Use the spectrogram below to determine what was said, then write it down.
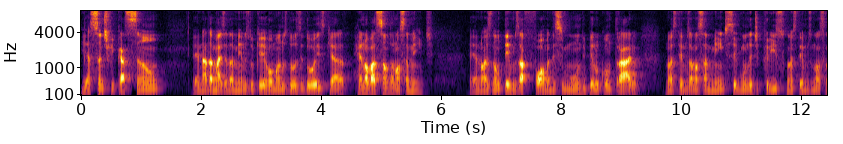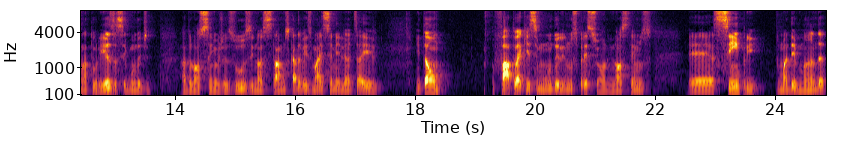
e a santificação é nada mais nada menos do que Romanos 12, 2, que é a renovação da nossa mente. É nós não termos a forma desse mundo e, pelo contrário, nós temos a nossa mente segunda de Cristo, nós temos nossa natureza segunda de, a do nosso Senhor Jesus e nós estarmos cada vez mais semelhantes a Ele. Então, o fato é que esse mundo ele nos pressiona e nós temos é, sempre uma demanda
